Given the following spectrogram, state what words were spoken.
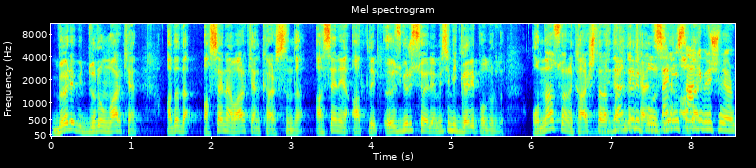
Böyle bir durum varken adada Asena varken karşısında Asena'ya atlayıp Özgür'ü söylemesi bir garip olurdu. Ondan sonra karşı taraftan de garip olsun? kendisini Ben insan gibi düşünüyorum.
